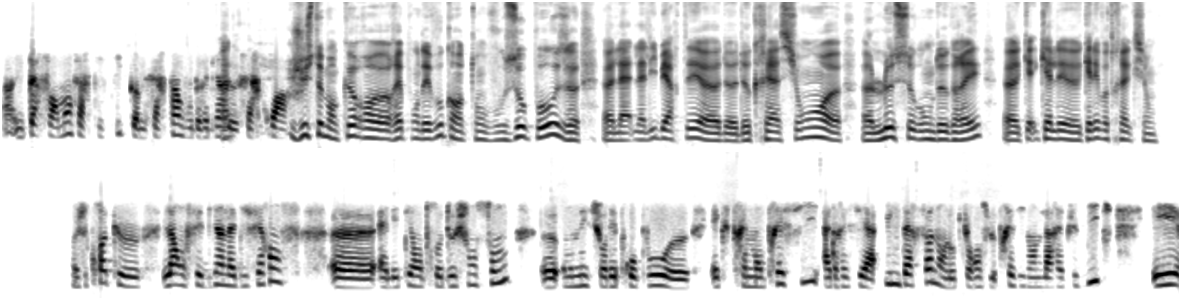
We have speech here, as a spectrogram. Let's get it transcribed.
une performance artistique comme certains voudraient bien le faire croire. Justement, que répondez-vous quand on vous oppose la, liberté de, création, le second degré quelle est votre réaction? Je crois que là, on fait bien la différence. Euh, elle était entre deux chansons. Euh, on est sur des propos euh, extrêmement précis, adressés à une personne, en l'occurrence le président de la République, et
